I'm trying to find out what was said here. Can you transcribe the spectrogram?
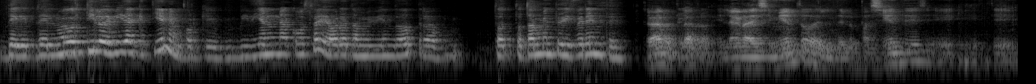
de- del nuevo estilo de vida que tienen, porque vivían una cosa y ahora están viviendo otra to- totalmente diferente. Claro, claro, el agradecimiento del- de, los pacientes, eh, este,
